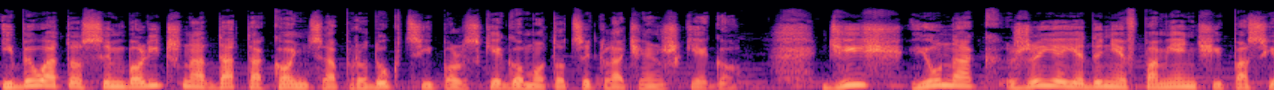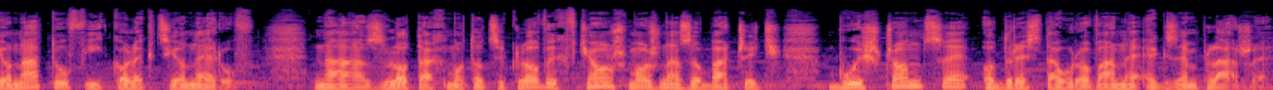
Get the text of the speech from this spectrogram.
i była to symboliczna data końca produkcji polskiego motocykla ciężkiego. Dziś Junak żyje jedynie w pamięci pasjonatów i kolekcjonerów. Na zlotach motocyklowych wciąż można zobaczyć błyszczące, odrestaurowane egzemplarze.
